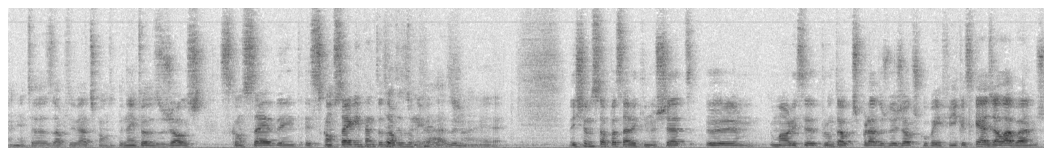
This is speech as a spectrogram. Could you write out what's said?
é? nem todas as oportunidades, nem todos os jogos se concedem, se conseguem tantas, tantas oportunidades, oportunidades, é? Deixa-me só passar aqui no chat uh, o Maurício perguntar o que esperar dos dois jogos com o Benfica. Se calhar já lá vamos,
